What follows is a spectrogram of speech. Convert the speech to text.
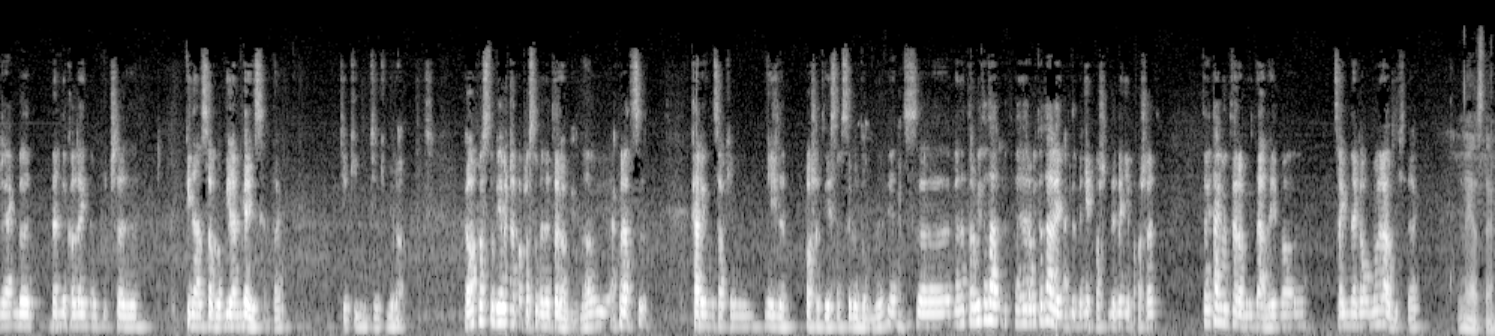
że jakby będę kolejnym kurczę finansowo Billem Gatesem, tak? Dzięki, dzięki Bilowi. To po prostu wiem, że po prostu będę to robił. No i akurat Karin całkiem nieźle poszedł, jestem z tego dumny, więc e, będę, to robił to da- będę robił to dalej, a gdyby nie, poszedł, gdyby nie poszedł, to i tak bym to robił dalej, bo co innego mógłbym robić, tak? No jasne.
